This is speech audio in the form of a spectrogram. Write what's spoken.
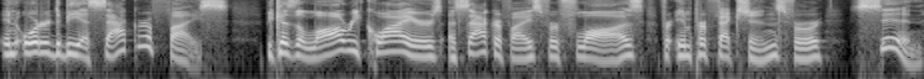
in order to be a sacrifice. Because the law requires a sacrifice for flaws, for imperfections, for sin.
